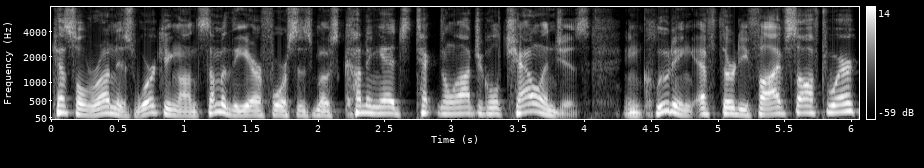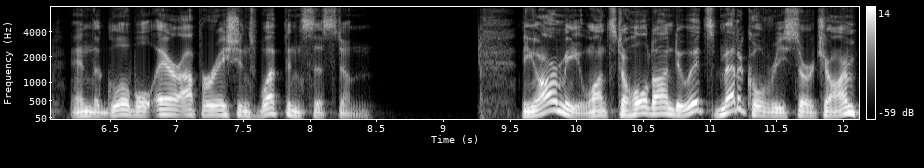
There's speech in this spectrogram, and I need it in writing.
Kessel Run is working on some of the Air Force's most cutting edge technological challenges, including F 35 software and the Global Air Operations Weapon System. The Army wants to hold on to its medical research arm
